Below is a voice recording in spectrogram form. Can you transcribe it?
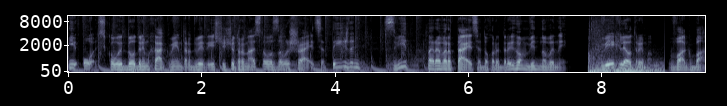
І ось, коли до DreamHack Winter 2014-го залишається тиждень, світ перевертається до дригом від новини. Квіклі отримав вакбан.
